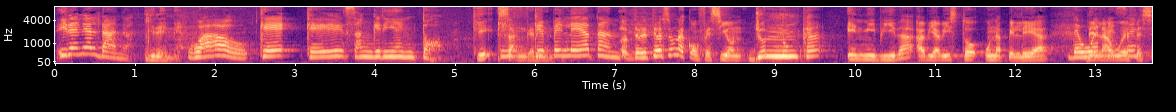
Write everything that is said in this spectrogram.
Irene Aldana. Irene, Wow, qué, qué sangriento. qué Qué, sangriento. qué pelea tan. Te, te voy a hacer una confesión. Yo nunca en mi vida había visto una pelea De la UFC. UFC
